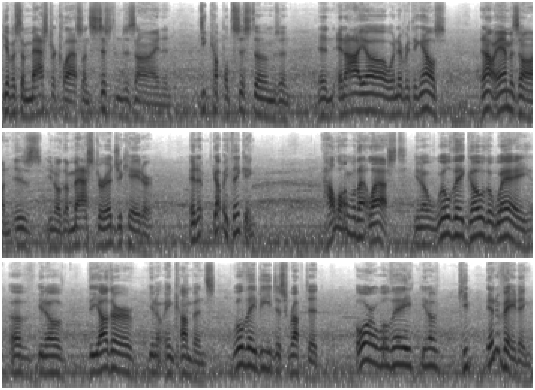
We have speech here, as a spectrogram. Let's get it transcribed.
give us a master class on system design and decoupled systems and, and, and I.O. and everything else. Now Amazon is you know, the master educator. And it got me thinking, how long will that last? You know, will they go the way of you know the other you know incumbents? Will they be disrupted, or will they you know keep innovating?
